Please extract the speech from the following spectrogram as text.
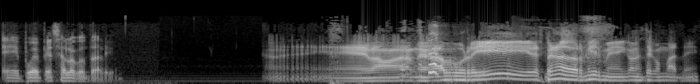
eh, puede pensar lo contrario. Eh, vamos, me va a aburrir. Espero no dormirme con este combate.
